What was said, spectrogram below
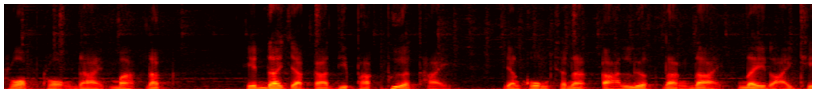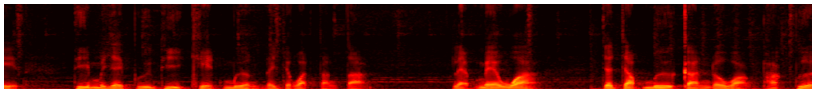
ครอบครองได้มากนัก เห็นได้จากการที่พักเพื่อไทย ยังคงชนะการเลือกตั้งได้ในหลายเขตที่ไม่ใช่พื้นที่เขตเมืองในจังหวัดต่างๆ และแม้ว่าจะจับมือกันระหว่างพักเพื่อ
